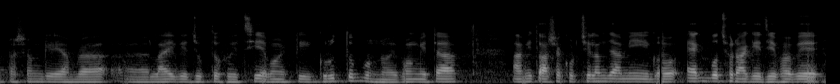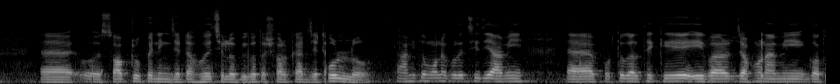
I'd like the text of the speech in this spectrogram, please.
আপনার সঙ্গে আমরা লাইভে যুক্ত হয়েছি এবং একটি গুরুত্বপূর্ণ এবং এটা আমি তো আশা করছিলাম যে আমি এক বছর আগে যেভাবে সফট ওপেনিং যেটা হয়েছিল বিগত সরকার যেটা করল, তা আমি তো মনে করেছি যে আমি পর্তুগাল থেকে এবার যখন আমি গত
